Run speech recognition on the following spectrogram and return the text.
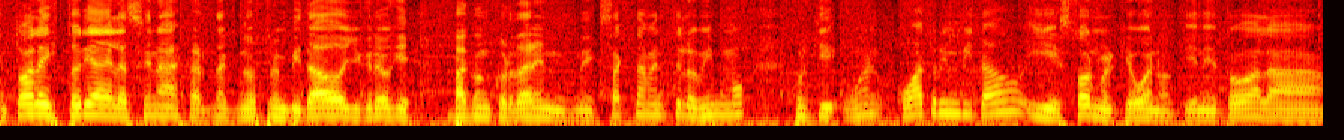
en toda la historia de la escena de Hard Knocks. Nuestro invitado, yo creo que va a concordar en exactamente lo mismo, porque bueno, cuatro invitados y Stormer, que bueno, tiene toda la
